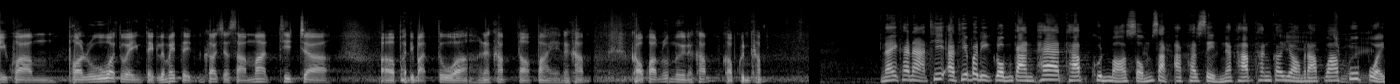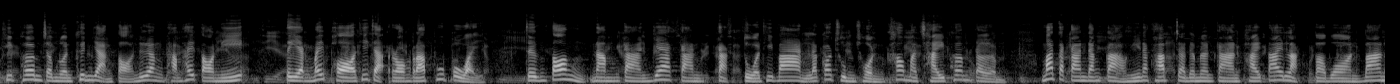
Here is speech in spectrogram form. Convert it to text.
มีความพอรู้ว่าตัวเองติดหรือไม่ติดก็จะสามารถที่จะปฏิบัติตัวนะครับต่อไปนะครับ ขอความร่วมมือนะครับ ขอบคุณครับ ในขณะที่อธิบดีกรมการแพทย์ครับ คุณหมอสมศักดิ์อัคสินนะครับ ท่านก็ยอมรับว่าผู้ป่วยที่เพิ่มจำนวนขึ้นอย่างต่อเนื่องทำให้ตอนนี้ เตียงไม่พอที่จะรองรับผู้ป่วย จึงต้องนำการแยกการกักตัวที่บ้าน แล้วก็ชุมชนเข้ามาใช้เพิ่มเติม มาตรการดังกล่าวนี้นะครับ จะดำเนินการภายใต้หลักประวรบ้าน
